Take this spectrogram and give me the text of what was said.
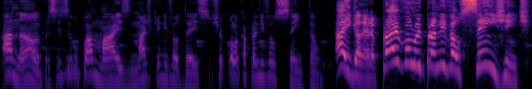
Ah não, eu preciso upar mais, mais do que nível 10 Deixa eu colocar pra nível 100 então Aí galera, pra evoluir pra nível 100, gente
